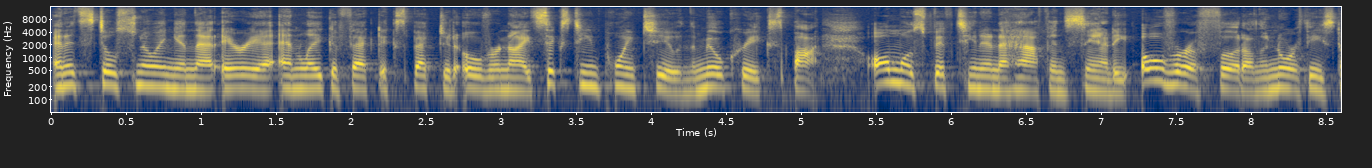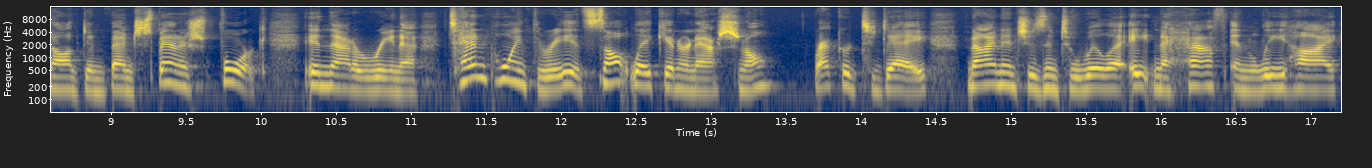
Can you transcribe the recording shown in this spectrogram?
and it's still snowing in that area and lake effect expected overnight 16.2 in the mill creek spot almost 15 and a half in sandy over a foot on the northeast ogden bench spanish fork in that arena 10.3 at salt lake international record today. Nine inches in Tooele, eight and a half in Lehi.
